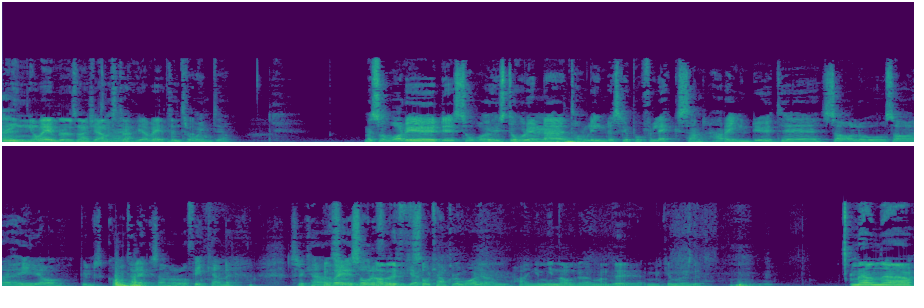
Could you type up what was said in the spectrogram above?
ringa och erbjuda sina tjänster. Jag vet Det inte. tror inte jag. Men så var det ju, det, så var ju historien när Tom Linder skrev på för Leksand. Han ringde ju till Salo och sa hej jag vill komma till Leksand och då fick han det. Så det kanske är så det ja, funkar. så kanske det var. Jag har ingen minne av det där, men det är mycket möjligt. Men, eh,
